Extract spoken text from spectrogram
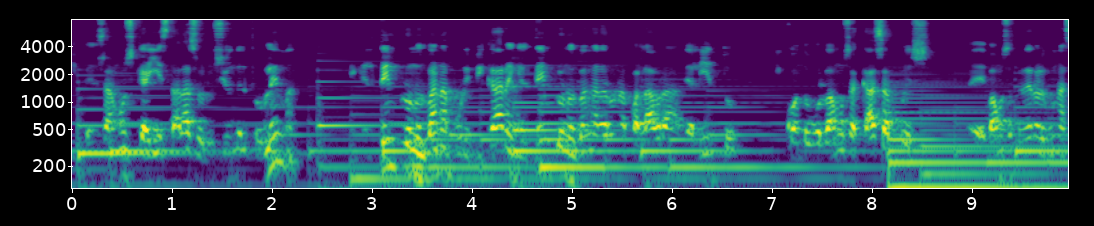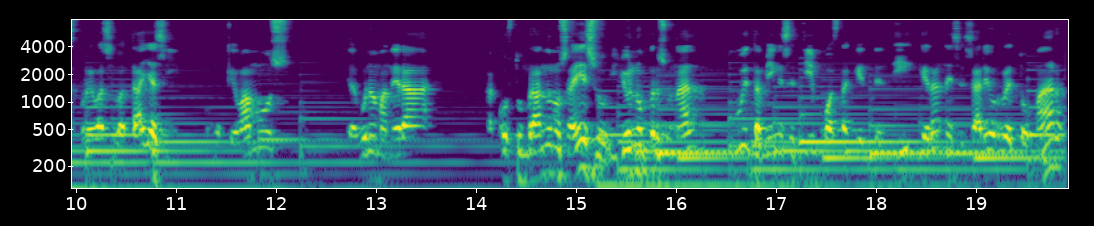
y pensamos que ahí está la solución del problema templo nos van a purificar, en el templo nos van a dar una palabra de aliento. Y cuando volvamos a casa pues eh, vamos a tener algunas pruebas y batallas y como que vamos de alguna manera acostumbrándonos a eso. Y yo en lo personal tuve también ese tiempo hasta que entendí que era necesario retomar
